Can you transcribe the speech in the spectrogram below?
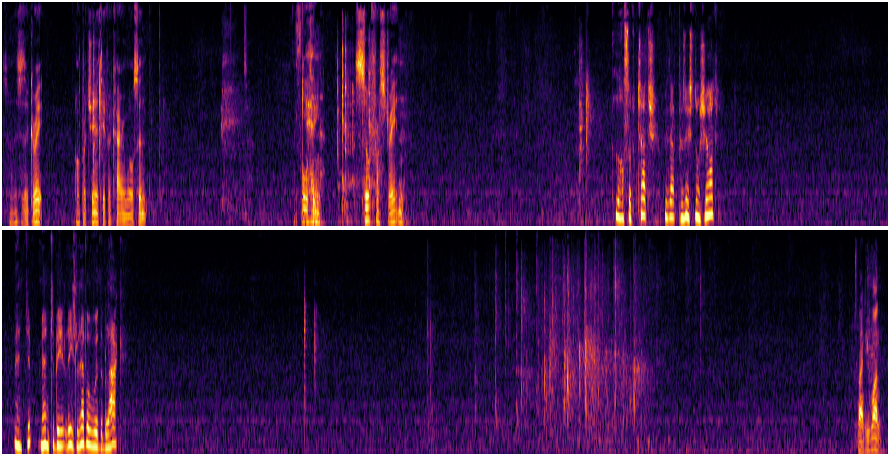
So this is a great opportunity for Kyren Wilson. 14. Again, so frustrating. Loss of touch with that positional shot. meant to, meant to be at least level with the black. Twenty-one.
